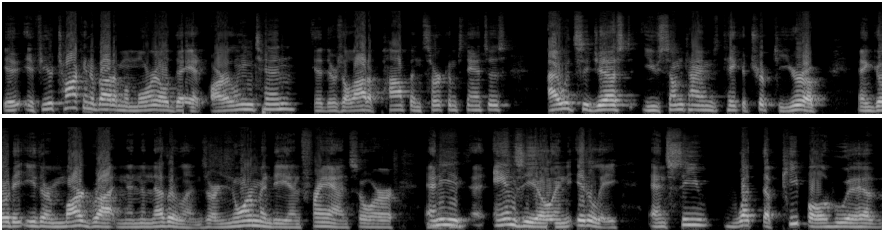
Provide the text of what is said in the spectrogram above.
If, if you're talking about a Memorial Day at Arlington, eh, there's a lot of pomp and circumstances. I would suggest you sometimes take a trip to Europe and go to either Margraten in the Netherlands or Normandy in France or any Anzio in Italy and see what the people who have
